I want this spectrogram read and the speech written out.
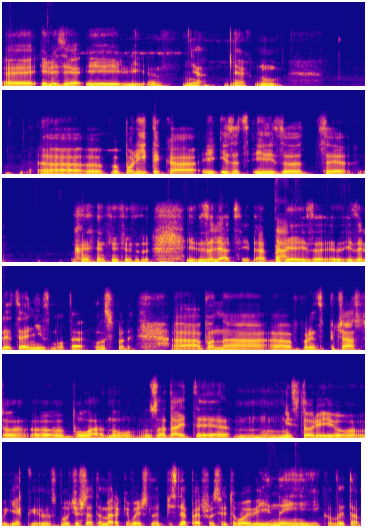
е, ілюзія, ілі, е, ні, як, ну, е, е, політика і, і, і за це. Ізоляції, да? Так. Ізоляціонізму, та, господи. А, вона, в принципі, часто е, була. Ну, згадайте історію, як Сполучені Штати Америки вийшли після Першої світової війни, і коли там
